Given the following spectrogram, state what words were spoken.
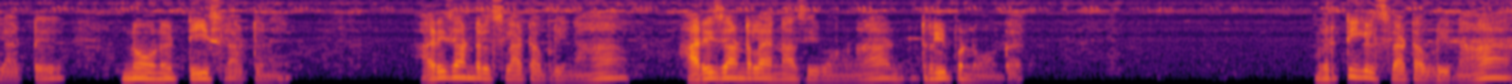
ஸ்லாட்டு, இன்னொன்று டி ஸ்லாட்டுன்னு. ஹரிசாண்டல் ஸ்லாட் அப்படின்னா, ஹரிசாண்டலாக என்ன செய்வாங்கன்னா, ட்ரில் பண்ணுவாங்க. வெர்டிகல் ஸ்லாட் அப்படின்னா,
